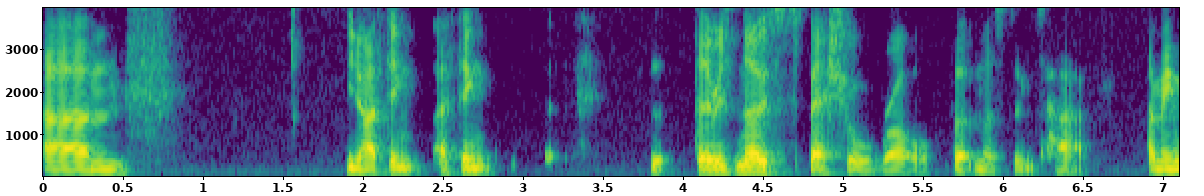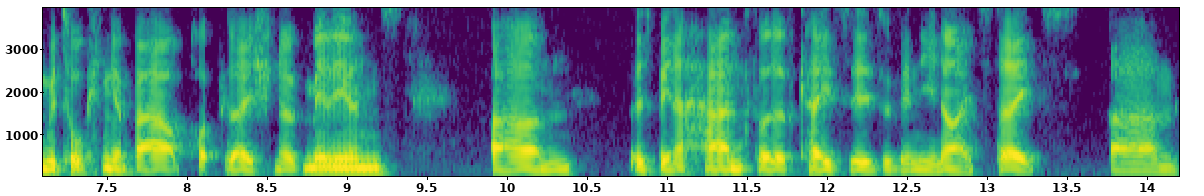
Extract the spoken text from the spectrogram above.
um, you know, I think I think there is no special role that Muslims have. I mean, we're talking about population of millions. Um, there's been a handful of cases within the United States um,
